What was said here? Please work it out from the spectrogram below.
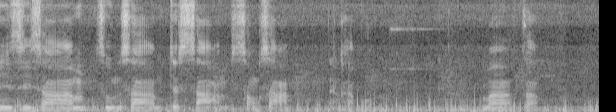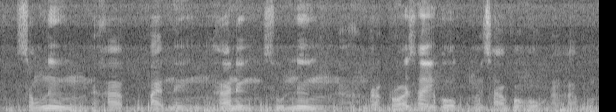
มี 43 03 73 23 นะครับผมมากับ 21 นะครับ 81 51 01นะหลักร้อยใส่6เมื่อเช้าก็6นะครับผม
